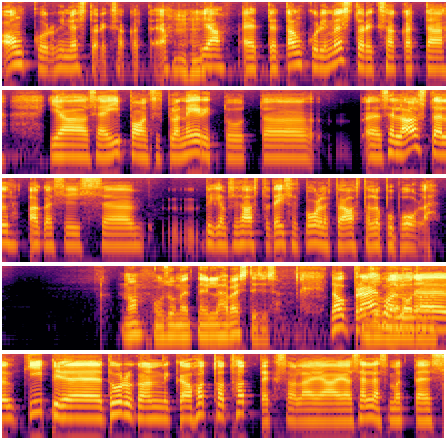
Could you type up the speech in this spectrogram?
ankurinvestoriks hakata, jah mm -hmm., jah, et, et ankurinvestoriks hakata ja see IPO on siis planeeritud äh, äh, sel aastal, aga siis äh, pigem siis aasta teises pooles või aasta lõpupoole noh, usume, et neil läheb hästi siis. no praegu usume on äh, kiipide turg on ikka hot-hot-hot, eks ole, ja, ja selles mõttes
